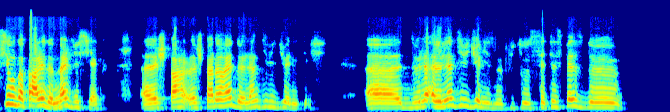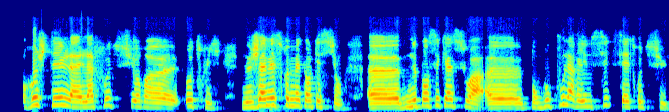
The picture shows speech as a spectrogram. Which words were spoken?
si on doit parler de mal du siècle, euh, je, par- je parlerai de l'individualité, de l'individualisme plutôt, cette espèce de rejeter la, la faute sur euh, autrui, ne jamais se remettre en question, euh, ne penser qu'à soi. Euh, pour beaucoup, la réussite, c'est être au-dessus.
